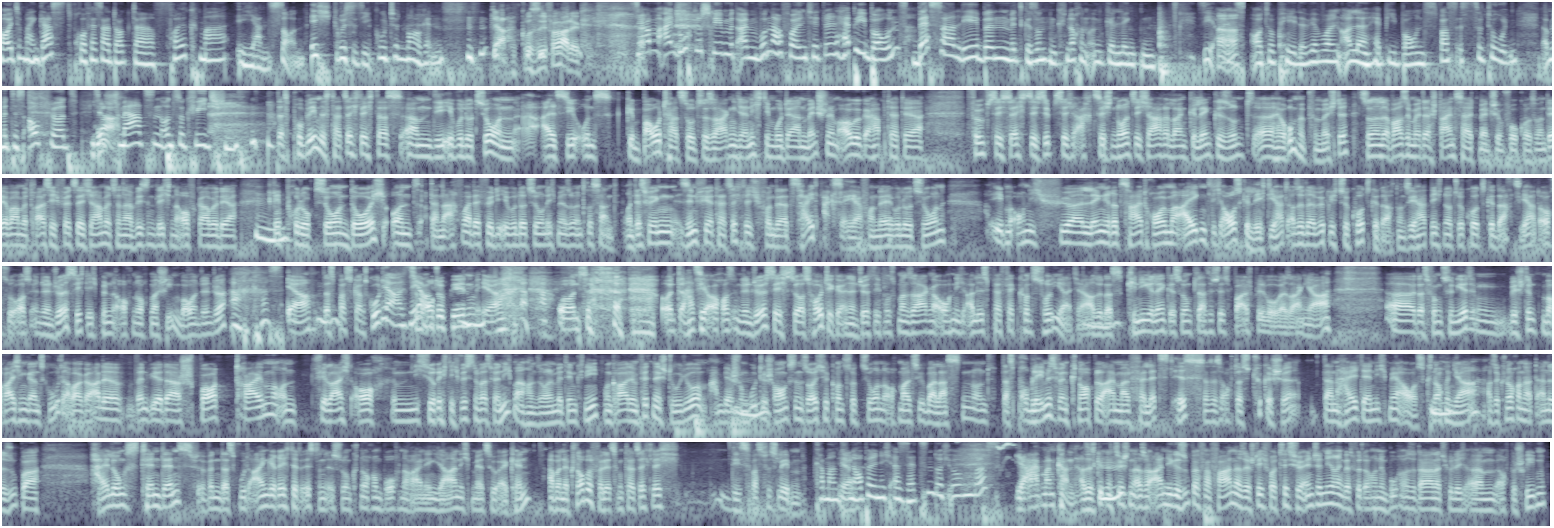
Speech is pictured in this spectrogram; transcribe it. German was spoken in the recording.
Heute mein Gast, Professor Dr. Volkmar Jansson. Ich grüße Sie. Guten Morgen. Ja, grüße Sie, Frau Radek. Sie haben ein Buch geschrieben mit einem wundervollen Titel: Happy Bones. Besser leben mit gesunden Knochen und Gelenken. Sie als Orthopäde, wir wollen alle Happy Bones. Was ist zu tun, damit es aufhört Ja. zu schmerzen und zu quietschen? Das Problem ist tatsächlich, dass ähm, die Evolution, äh, als sie uns gebaut hat sozusagen, ja nicht den modernen Menschen im Auge gehabt hat, der 50, 60, 70, 80, 90 Jahre lang gelenkgesund äh, herumhüpfen möchte, sondern da war sie mehr der Steinzeitmensch im Fokus. Und der war mit 30, 40 Jahren mit seiner wesentlichen Aufgabe der Reproduktion durch und danach war der für die Evolution nicht mehr so interessant. Und deswegen sind wir tatsächlich von der Zeitachse her, von der Evolution, eben auch nicht für längere Zeiträume eigentlich ausgelegt. Die hat also da wirklich zu kurz gedacht. Und sie hat nicht nur zu kurz gedacht, sie hat auch so aus Ingenieurssicht, ich bin auch noch Maschinenbauingenieur. Ach, krass. Ja, das passt ganz gut Ja, sehr. zum Orthopäden. Ja. Und, und da hat sie auch aus Ingenieurssicht, so aus heutiger Ingenieurssicht, muss man sagen, auch nicht alles perfekt konstruiert. Ja, also das Kniegelenk ist so ein klassisches Beispiel, wo wir sagen, ja, äh, das funktioniert in bestimmten Bereichen ganz gut, aber gerade wenn wir da Sport treiben und vielleicht auch nicht so richtig wissen, was wir nicht machen sollen mit dem Knie. Und gerade im Fitnessstudio haben wir schon gute Chancen, solche Konstruktionen auch mal zu überlasten. Und das Problem ist, wenn Knorpel einmal verletzt ist, das ist auch das Tückische, dann heilt der nicht mehr aus. Knochen ja, also Knochen hat eine super Heilungstendenz. Wenn das gut eingerichtet ist, dann ist so ein Knochenbruch nach einigen Jahren nicht mehr zu erkennen. Aber eine Knorpelverletzung tatsächlich, die ist was fürs Leben. Kann man Ja. Knorpel nicht ersetzen durch irgendwas? Ja, man kann. Also es gibt inzwischen also einige super Verfahren, also Stichwort Tissue Engineering, das wird auch in dem Buch also da natürlich ähm, auch beschrieben,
